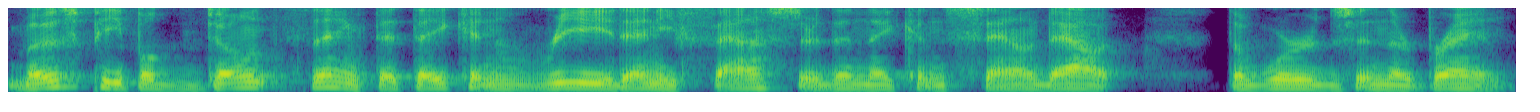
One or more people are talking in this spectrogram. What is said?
Most people don't think that they can read any faster than they can sound out the words in their brain.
